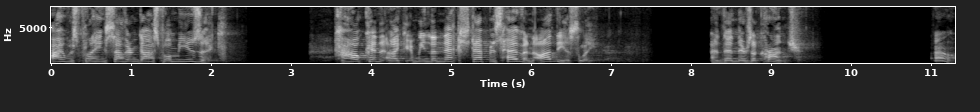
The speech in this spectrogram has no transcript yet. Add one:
I was playing Southern gospel music. How can, like, I mean, the next step is heaven, obviously. And then there's a crunch. Oh.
